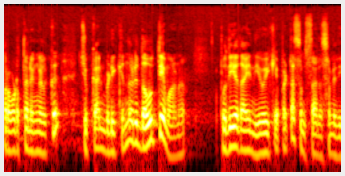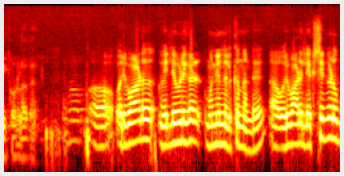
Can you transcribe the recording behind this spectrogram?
പ്രവർത്തനങ്ങൾക്ക് ചുക്കാൻ പിടിക്കുന്ന ഒരു ദൗത്യമാണ് പുതിയതായി നിയോഗിക്കപ്പെട്ട സംസ്ഥാന സമിതിക്കുള്ളത്. ഒരുപാട് വെല്ലുവിളികൾ മുന്നിൽ നിൽക്കുന്നുണ്ട്. ഒരുപാട് ലക്ഷ്യങ്ങളും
